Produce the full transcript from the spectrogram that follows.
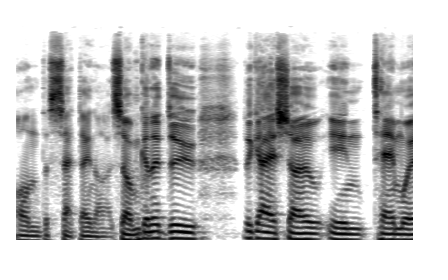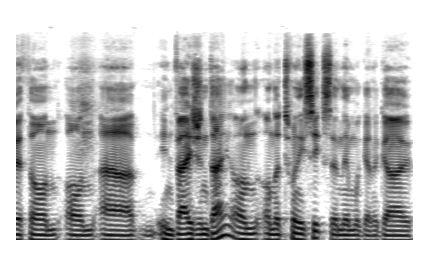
on the Saturday night. So I'm going to do the Gaia show in Tamworth on on uh, Invasion Day on on the 26th, and then we're going to go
